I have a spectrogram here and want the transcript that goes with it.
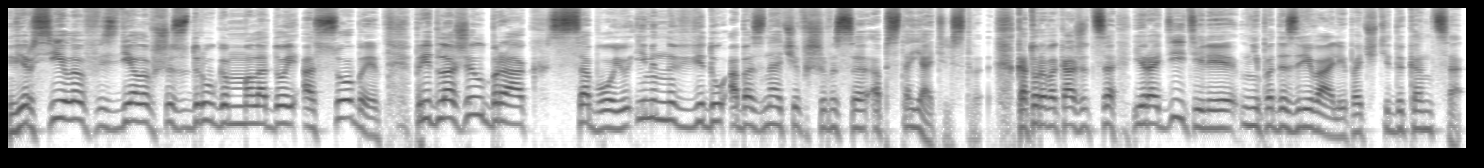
Версилов, сделавшись с другом молодой особы, предложил брак с собою именно ввиду обозначившегося обстоятельства, которого, кажется, и родители не подозревали почти до конца.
